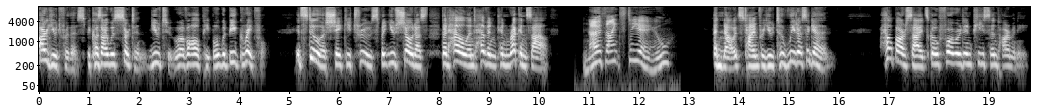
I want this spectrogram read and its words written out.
argued for this because I was certain you two, of all people, would be grateful. It's still a shaky truce, but you showed us that hell and heaven can reconcile. No thanks to you. And now it's time for you to lead us again. Help our sides go forward in peace and harmony.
